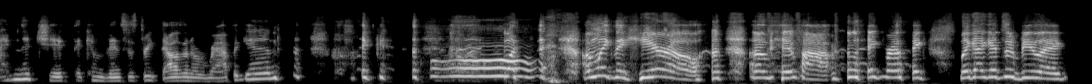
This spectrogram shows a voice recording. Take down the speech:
I'm the chick that convinces 3000 to rap again, I'm like, oh. I'm like the hero of hip hop. like for like, like I get to be like,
